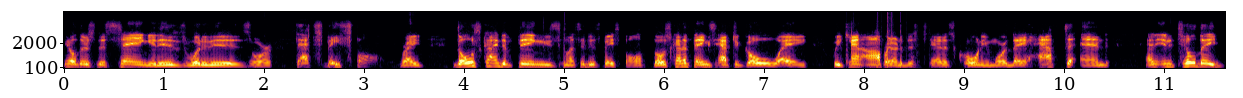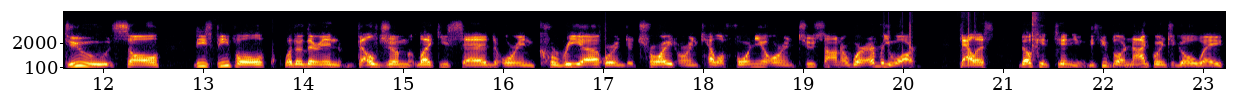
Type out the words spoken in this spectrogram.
You know, there's this saying, it is what it is, or that's baseball, right? Those kind of things, unless it is baseball, those kind of things have to go away. We can't operate under the status quo anymore. They have to end. And until they do, Saul, these people, whether they're in Belgium, like you said, or in Korea, or in Detroit, or in California, or in Tucson, or wherever you are, Dallas, they'll continue. These people are not going to go away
